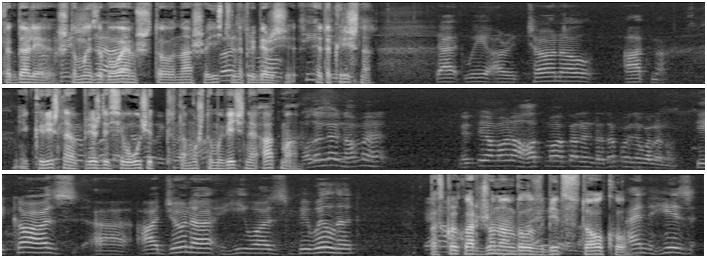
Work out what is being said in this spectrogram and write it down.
и так далее, что мы забываем, что наше истинное прибежище — это Кришна. И Кришна прежде всего учит тому, что мы вечная атма. Поскольку Арджуна он был сбит с толку, и его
